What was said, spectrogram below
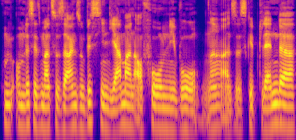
um, um das jetzt mal zu sagen, so ein bisschen Jammern auf hohem Niveau. Ne? Also es gibt Länder,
